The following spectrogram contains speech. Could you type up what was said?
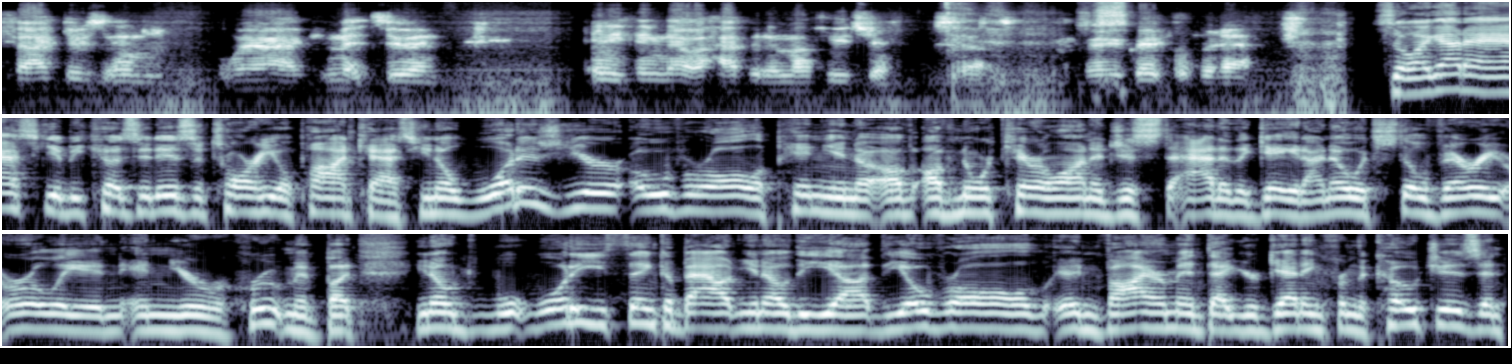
factors in where I commit to and anything that will happen in my future. So very grateful for that. So I got to ask you because it is a Tar Heel podcast. You know, what is your overall opinion of, of North Carolina just out of the gate? I know it's still very early in, in your recruitment, but you know, w- what do you think about you know the uh, the overall environment that you're getting from the coaches and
